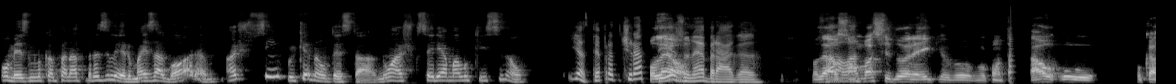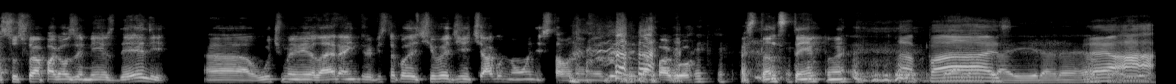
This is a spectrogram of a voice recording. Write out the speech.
ou mesmo no Campeonato Brasileiro, mas agora, acho sim, por que não testar? Não acho que seria maluquice, não. E até para tirar Ô, peso, Léo, né, Braga? Ô, Léo, só um bastidor aí que eu vou, vou contar. O, o Cassus foi apagar os e-mails dele Uh, o último e-mail lá era a entrevista coletiva de Thiago Nunes, estava no e-mail dele, ele apagou. Faz tanto tempo, né? Rapaz. Traíra, né? É, a,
